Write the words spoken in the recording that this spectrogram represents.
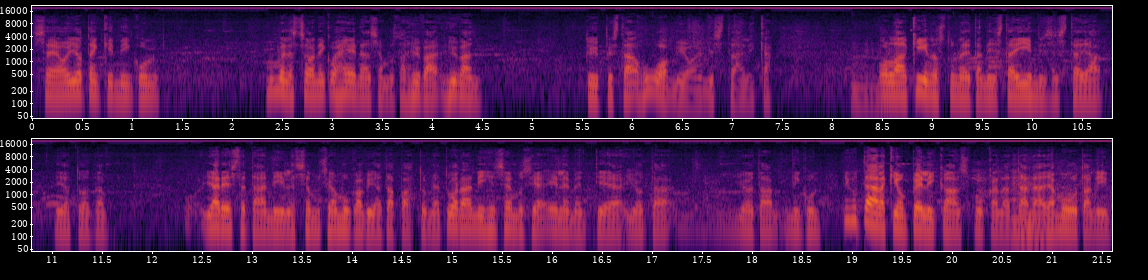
se on jotenkin niin kuin, mun mielestä se on niin heidän semmoista hyvä, hyvän tyyppistä huomioimista, eli mm. ollaan kiinnostuneita niistä ihmisistä ja, ja tuota, järjestetään niille semmoisia mukavia tapahtumia, tuodaan niihin semmoisia elementtejä, joita, joita niin kuin, niin kuin täälläkin on peli kanssa mukana tänään mm. ja muuta, niin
